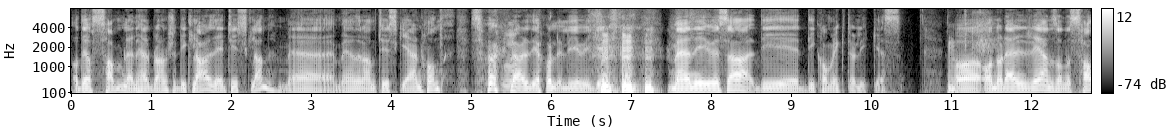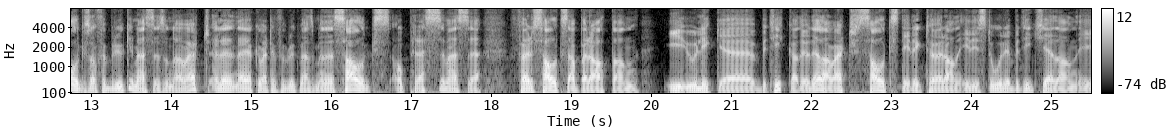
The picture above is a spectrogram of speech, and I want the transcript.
Og det å samle en hel bransje De klarer det i Tyskland, med, med en eller annen tysk jernhånd. Så klarer de å holde liv i GameStop. Men i USA, de, de kommer ikke til å lykkes. Mm. Og, og, når det er en ren sånn salgs- og forbrukermesse som det har vært Eller nei, det har ikke vært en forbrukermesse, men en salgs- og pressemesse for salgsapparatene i ulike butikker. Det er jo det det har vært. Salgsdirektørene i de store butikkjedene i,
